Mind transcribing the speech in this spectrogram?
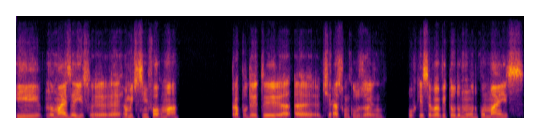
e, no mais, é isso. É, é realmente se informar para poder ter, é, tirar as conclusões, né? Porque você vai ver todo mundo, por mais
